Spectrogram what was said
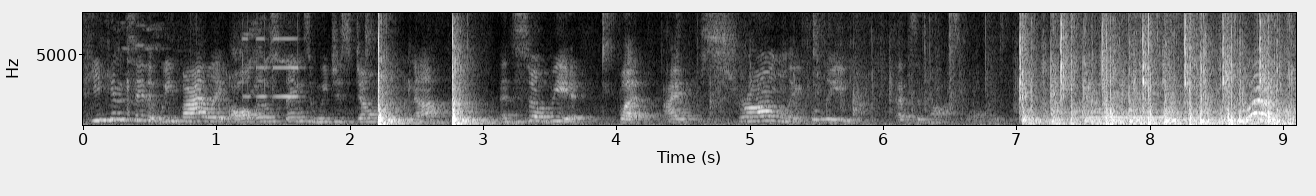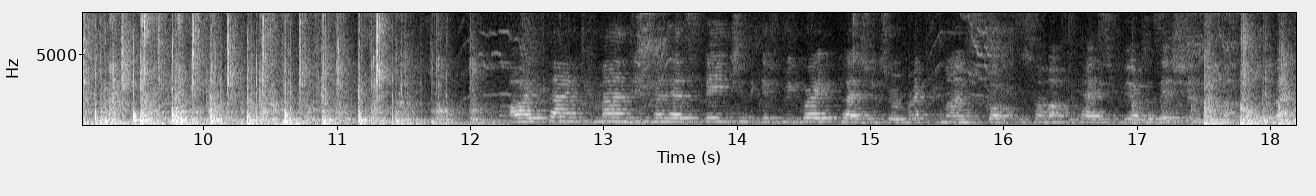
he can say that we violate all those things and we just don't do enough, then so be it. But I strongly believe that's impossible. I thank Mandy for her speech and it gives me great pleasure to recognise Scott to sum up the case for the opposition and the whole debate.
